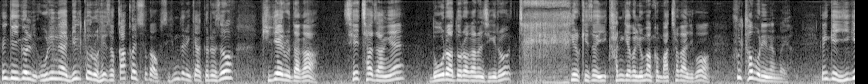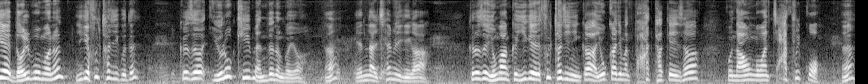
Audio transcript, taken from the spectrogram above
그러니까 이걸 우리나라 밀도로 해서 깎을 수가 없어. 힘드니까. 그래서 기계로다가 세차장에 노라 돌아가는 식으로 쫙 이렇게 해서 이 간격을 요만큼 맞춰가지고 훑어버리는 거예요. 그러니까 이게 넓으면은 이게 훑어지거든. 그래서 이렇게 만드는 거예요. 어? 옛날 채밀기가. 그래서 요만큼 이게 훑어지니까 요까지만 딱 닿게 해서 그 나온 것만 쫙 훑고, 어?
